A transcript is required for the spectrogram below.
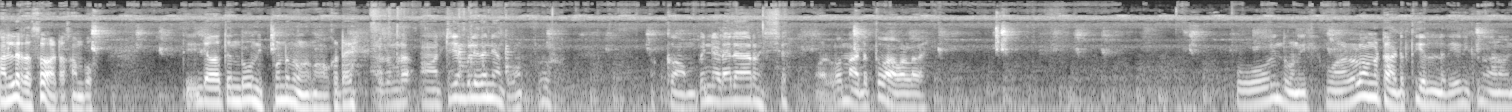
നല്ല രസമാണ് കേട്ടോ സംഭവം. ഇതിന്റെ അകത്ത് എന്തോ നിപ്പുണ്ടെന്ന് തോന്നുന്നു. നോക്കട്ടെ. അത് നമ്മുടെ ആറ്റുചെമ്പലി തന്നെയാണ് തോന്നുന്നു. കമ്പിന്റെ ഇടയിലേറെ വെള്ളം ഒന്ന് അടുത്ത് വെള്ളമേ പോയും തോന്നി വെള്ളം അങ്ങോട്ട് അടുത്ത് ചെല്ലില്ല ദേ നിൽക്കുന്ന കാണാൻ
